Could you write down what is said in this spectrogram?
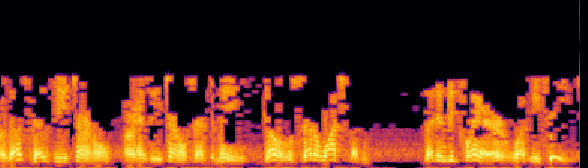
For thus says the Eternal, or has the Eternal said to me, Go, set a watchman, let him declare what he sees.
